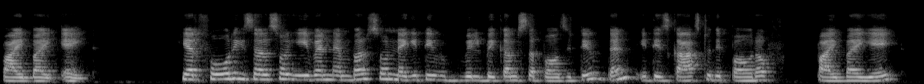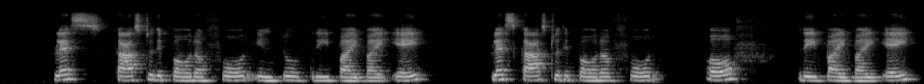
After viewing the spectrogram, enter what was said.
pi by 8. Here 4 is also even number, so negative will becomes the positive. Then it is cos to the power of pi by 8 plus cos to the power of 4 into 3 pi by 8 plus cos to the power of 4 of 3 pi by 8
